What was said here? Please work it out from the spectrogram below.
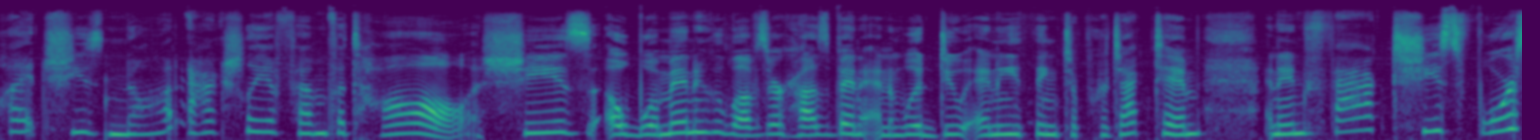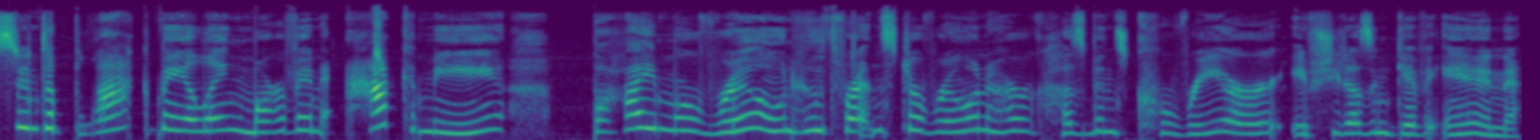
but she's not actually a femme fatale. She's a woman who loves her husband and would do anything to protect him. And in fact, she's forced into blackmailing Marvin Acme by Maroon, who threatens to ruin her husband's career if she doesn't give in.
